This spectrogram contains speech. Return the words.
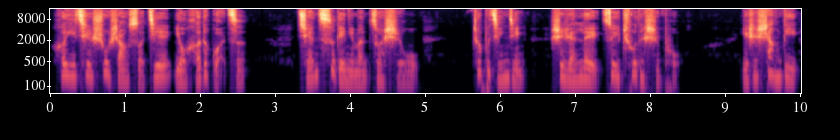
和一切树上所结有核的果子，全赐给你们做食物。这不仅仅是人类最初的食谱，也是上帝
